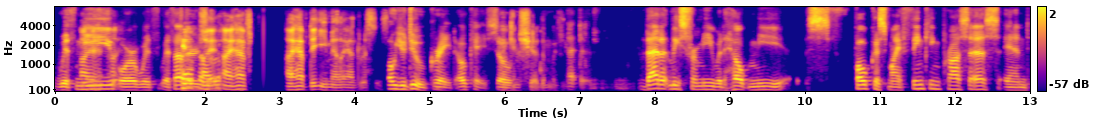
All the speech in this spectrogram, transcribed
with me I- or with with others. I, I have, I have the email addresses. Oh, you do? Great. Okay, so I can share them with you. uh, that at least for me would help me s- focus my thinking process and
